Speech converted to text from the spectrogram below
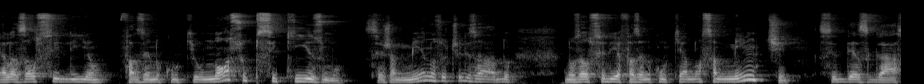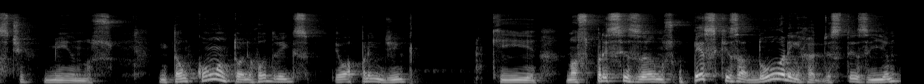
elas auxiliam fazendo com que o nosso psiquismo seja menos utilizado, nos auxilia fazendo com que a nossa mente se desgaste menos. Então, com o Antônio Rodrigues, eu aprendi que nós precisamos, o pesquisador em radiestesia,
